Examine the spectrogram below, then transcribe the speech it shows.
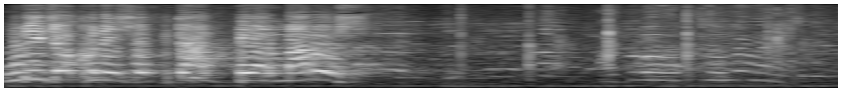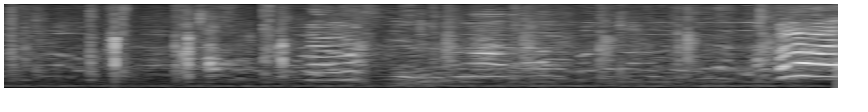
উনি যখন এসব কাজ দেওয়ার মানুষ Hello,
